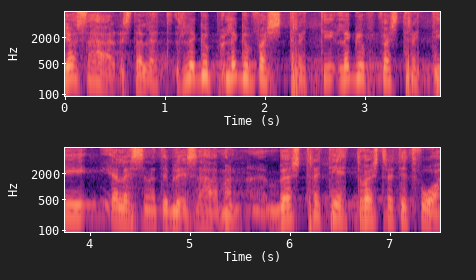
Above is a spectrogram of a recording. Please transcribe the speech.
Gör så här istället. Lägg upp, lägg upp, vers, 30, lägg upp vers 30. Jag är ledsen att det blir så här, men vers 31 och vers 32.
